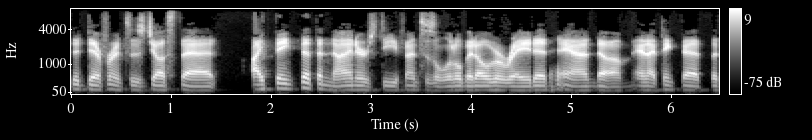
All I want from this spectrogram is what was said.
the difference is just that I think that the Niners defense is a little bit overrated, and um, and I think that the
